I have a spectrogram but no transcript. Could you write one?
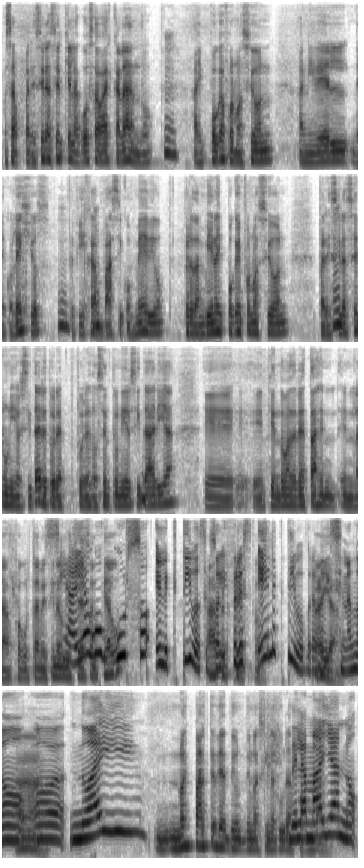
o sea, pareciera ser que la cosa va escalando. Mm. Hay poca formación a nivel de colegios, Mm, te fijas, mm. básicos, medios, pero también hay poca información, pareciera Mm. ser universitaria. Tú eres, tú eres docente universitaria, eh, eh, entiendo, Madalena, estás en, en la Facultad de Medicina de Sí, la ahí Universidad de hago un Santiago. curso electivo sexual, pero es electivo para Ah, medicina, no, Ah. no, no hay No es parte de, de- de una asignatura de la malla, no.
